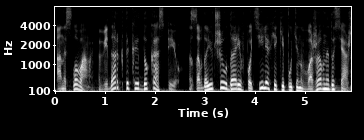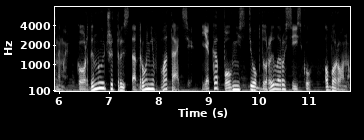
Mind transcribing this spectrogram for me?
а не словами від Арктики до Каспію, завдаючи ударів по цілях, які Путін вважав недосяжними, координуючи 300 дронів в атаці, яка повністю обдурила російську оборону.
